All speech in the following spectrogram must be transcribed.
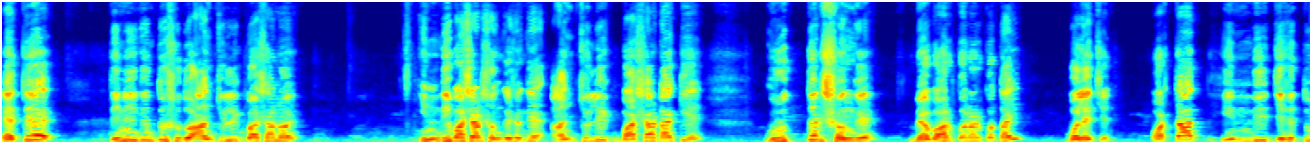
এতে তিনি কিন্তু শুধু আঞ্চলিক ভাষা নয়, হিন্দি ভাষার সঙ্গে সঙ্গে আঞ্চলিক ভাষাটাকে গুরুত্বের সঙ্গে ব্যবহার করার কথাই বলেছেন। অর্থাৎ হিন্দি যেহেতু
